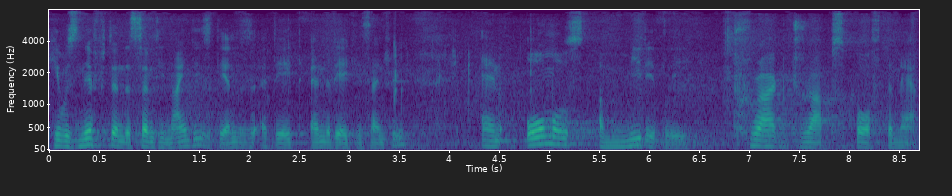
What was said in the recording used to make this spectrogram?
He was nifted in the 1790s, at the end of the, at the eight, end of the 18th century, and almost immediately Prague drops off the map,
